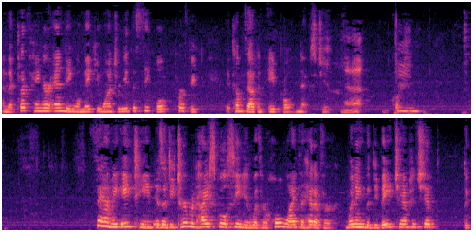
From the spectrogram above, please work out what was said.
and the cliffhanger ending will make you want to read the sequel, Perfect, that comes out in April next year. Yeah, of course. Hmm. Sammy, 18, is a determined high school senior with her whole life ahead of her, winning the debate championship to,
